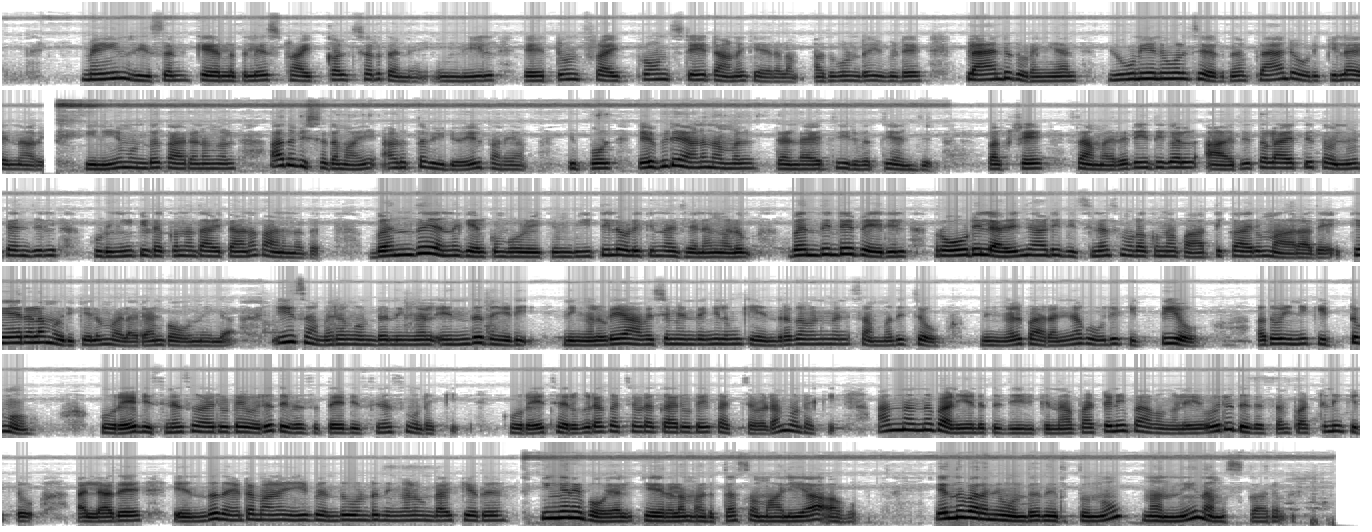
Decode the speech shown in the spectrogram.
മെയിൻ റീസൺ കേരളത്തിലെ സ്ട്രൈക്ക് കൾച്ചർ തന്നെ. ഇന്ത്യയിൽ ഏറ്റവും സ്ട്രൈക്ക് പ്രോൺ സ്റ്റേറ്റ് ആണ് കേരളം. അതുകൊണ്ട് ഇവിടെ പ്ലാന്റ് തുടങ്ങിയാൽ യൂണിയനുകൾ ചേർന്ന് പ്ലാന്റ് ഓടിക്കില്ല എന്നറിയാം. ഇനിയുമുണ്ട് കാരണങ്ങൾ. അത് വിശദമായി അടുത്ത വീഡിയോയിൽ പറയാം. ഇപ്പോൾ എവിടെയാണ് നമ്മൾ രണ്ടായിരത്തി ഇരുപത്തി അഞ്ചിൽ പക്ഷേ സമരരീതികൾ ആയിരത്തി തൊള്ളായിരത്തി തൊണ്ണൂറ്റഞ്ചിൽ കുടുങ്ങിക്കിടക്കുന്നതായിട്ടാണ് കാണുന്നത്. ബന്ദ് എന്ന് കേൾക്കുമ്പോഴേക്കും വീട്ടിൽ ഒളിക്കുന്ന ജനങ്ങളും ബന്ദിന്റെ പേരിൽ റോഡിൽ അഴിഞ്ഞാടി ബിസിനസ് മുടക്കുന്ന പാർട്ടിക്കാരും മാറാതെ കേരളം ഒരിക്കലും വളരാൻ പോകുന്നില്ല. ഈ സമരം കൊണ്ട് നിങ്ങൾ എന്ത് നേടി നിങ്ങളുടെ ആവശ്യം എന്തെങ്കിലും കേന്ദ്ര ഗവൺമെന്റ് സമ്മതിച്ചോ? നിങ്ങൾ പറഞ്ഞ കൂലി കിട്ടിയോ? അതോ ഇനി കിട്ടുമോ? കുറെ ബിസിനസ്സുകാരുടെ ഒരു ദിവസത്തെ ബിസിനസ് മുടക്കി. കുറെ ചെറുകിട കച്ചവടക്കാരുടെ കച്ചവടം മുടക്കി. അന്നന്ന് പണിയെടുത്ത് ജീവിക്കുന്ന പട്ടിണി പാവങ്ങളെ ഒരു ദിവസം പട്ടിണി കിട്ടു. അല്ലാതെ എന്ത് നേട്ടമാണ് ഈ ബന്ധു കൊണ്ട് നിങ്ങൾ ഉണ്ടാക്കിയത്? ഇങ്ങനെ പോയാൽ കേരളം അടുത്ത സൊമാലിയ ആവും. എന്ന് പറഞ്ഞുകൊണ്ട് നിർത്തുന്നു. നന്ദി നമസ്കാരം.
